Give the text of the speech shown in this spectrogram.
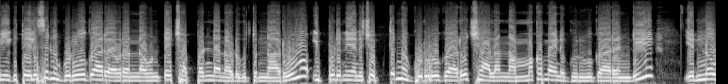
మీకు తెలిసిన గురువు గారు ఎవరన్నా ఉంటే చెప్పండి అని అడుగుతున్నారు. ఇప్పుడు నేను చెప్తున్న గురువు గారు చాలా నమ్మకమైన గురువు గారండి ఎన్నో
